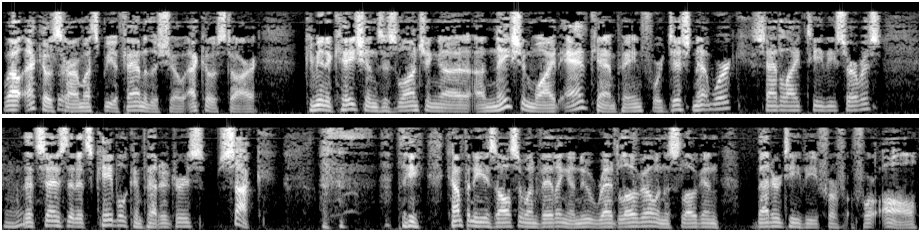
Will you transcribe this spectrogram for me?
Well, EchoStar Sure. must be a fan of the show. EchoStar Communications is launching a, a nationwide ad campaign for Dish Network satellite TV service Mhm. that says that its cable competitors suck. the company is also unveiling a new red logo and the slogan "Better TV for for all"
